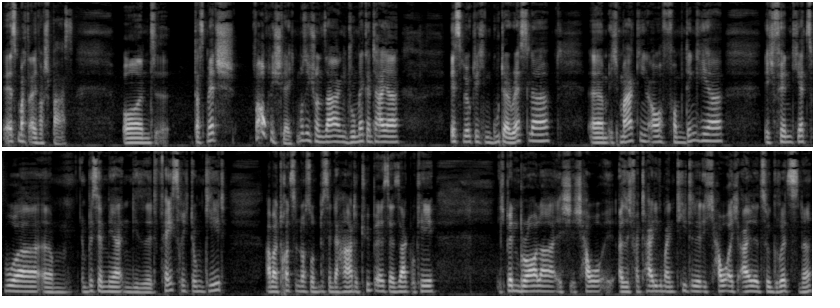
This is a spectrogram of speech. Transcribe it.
Es macht einfach Spaß. Und äh, das Match war auch nicht schlecht, muss ich schon sagen. Drew McIntyre ist wirklich ein guter Wrestler. Ähm, ich mag ihn auch vom Ding her. Ich finde jetzt, wo er ähm, ein bisschen mehr in diese Face-Richtung geht, aber trotzdem noch so ein bisschen der harte Typ ist, der sagt, okay, ich bin Brawler, ich, ich hau, also ich verteidige meinen Titel, ich hau euch alle zu Grütz, ne?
